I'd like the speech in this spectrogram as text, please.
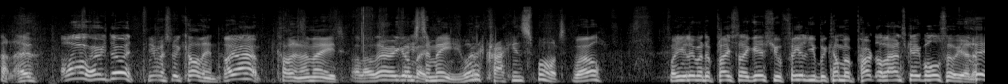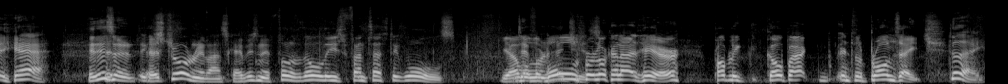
Hello, Hello, how are you doing? you must be Colin. I am. Colin, I'm Ade. Hello, there you go, Nice to meet you. What a cracking spot. Well, when you live in a place like this, you feel you become a part of the landscape also, you know. yeah, it is an extraordinary landscape, isn't it? Full of all these fantastic walls. yeah, well, the walls hedges. we're looking at here probably go back into the Bronze Age. Do they?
